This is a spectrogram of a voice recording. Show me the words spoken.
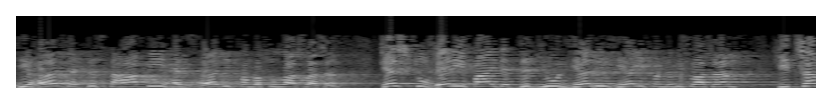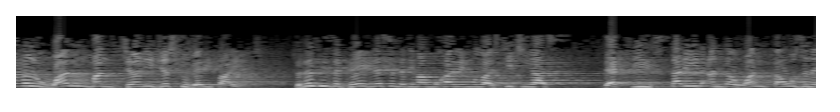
He heard that this Sahabi has heard it from Rasulullah ﷺ. Just to verify that did you really hear it from Nabi ﷺ, he traveled one month's journey just to verify it. So this is the great lesson that Imam Bukhari is teaching us, that he studied under 1080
